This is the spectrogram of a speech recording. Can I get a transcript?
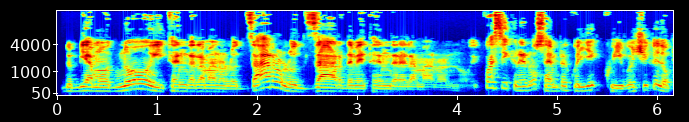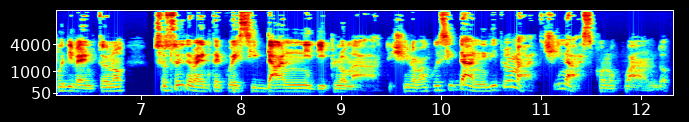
Dobbiamo noi tendere la mano allo zar o lo zar deve tendere la mano a noi? Qua si creano sempre quegli equivoci che dopo diventano solitamente questi danni diplomatici, no? Ma questi danni diplomatici nascono quando?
